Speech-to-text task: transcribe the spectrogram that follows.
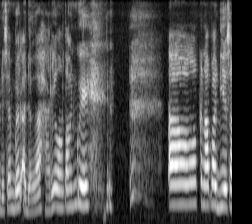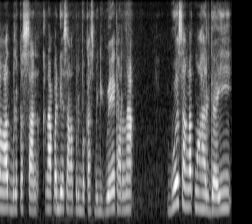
Desember adalah hari ulang tahun gue. um, kenapa dia sangat berkesan? Kenapa dia sangat berbekas bagi gue? Karena gue sangat menghargai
